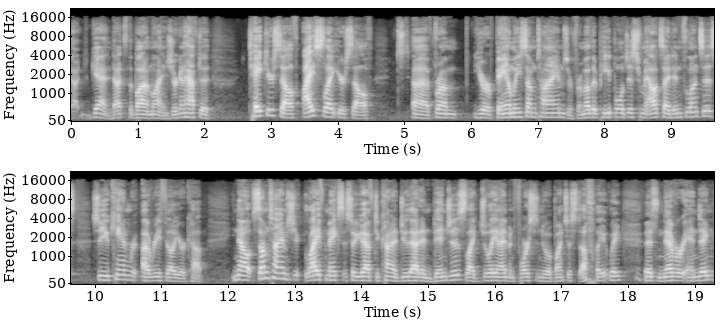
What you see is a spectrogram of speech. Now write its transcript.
again, that's the bottom line, is you're going to have to take yourself, isolate yourself uh, from your family sometimes or from other people, just from outside influences, so you can re- uh, refill your cup. Now, sometimes life makes it so you have to kind of do that in binges. Like Julie and I have been forced into a bunch of stuff lately that's never ending,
